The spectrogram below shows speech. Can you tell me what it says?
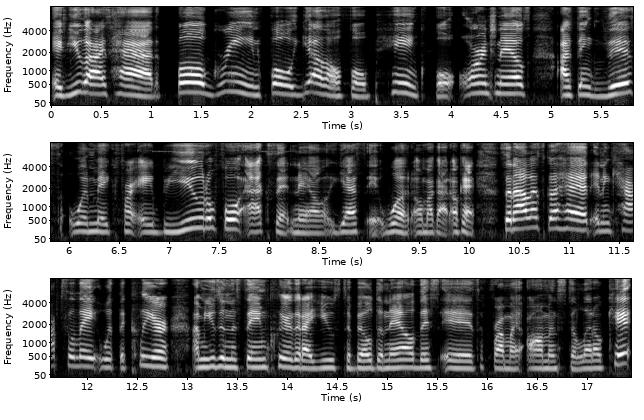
If you guys had full green, full yellow, full pink, full orange nails, I think this would make for a beautiful accent nail. Yes, it would. Oh my God. Okay. So now let's go ahead and encapsulate with the clear. I'm using the same clear that I used to build a nail. This is from my almond stiletto kit.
